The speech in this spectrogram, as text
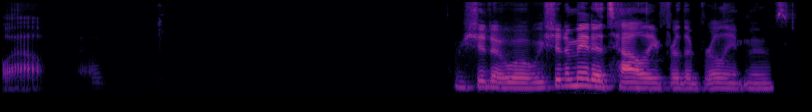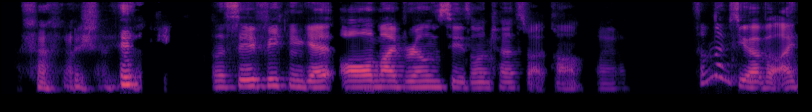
wow. We should have. Well, we should have made a tally for the brilliant moves. Let's see if we can get all my brilliancies on chess.com. Sometimes you have. A, I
